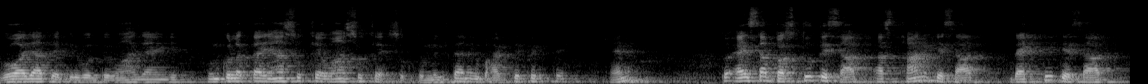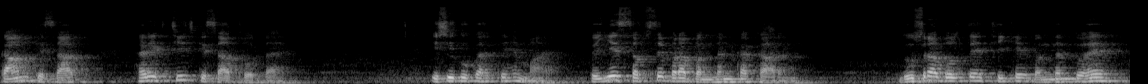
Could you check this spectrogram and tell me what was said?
गोवा जाते फिर बोलते वहाँ जाएँगे। उनको लगता है, यहाँ सुख है, वहाँ सुख है। सुख तो मिलता नहीं भागते फिरते है ना? तो ऐसा वस्तु के साथ, स्थान के साथ, व्यक्ति के साथ, काम के साथ, हर एक चीज़ के साथ होता है। इसी को कहते हैं माया। तो ये सबसे बड़ा बंधन का कारण दूसरा बोलते हैं, ठीक है, बंधन तो है,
